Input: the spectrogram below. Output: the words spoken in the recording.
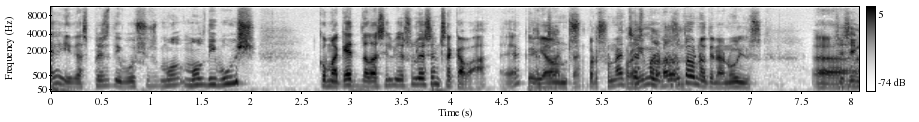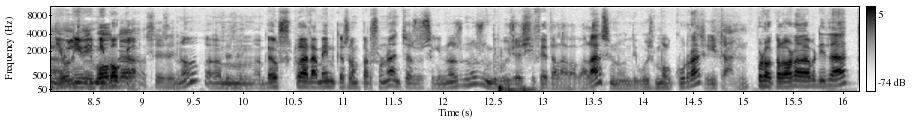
eh? I després dibuixos, molt, molt dibuix com aquest de la Sílvia Soler sense acabar, eh? Que hi ha uns Exacte. Però personatges però, m'agraden. resulta que no tenen ulls eh, Sí, sí, ni ulls, ni, ni ni boca, boca, sí, sí. no? Sí, Em, Veus clarament que són personatges, o sigui, no és, no és un dibuix així fet a la babalà, sinó un dibuix molt currat, I tant. però que a l'hora de veritat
